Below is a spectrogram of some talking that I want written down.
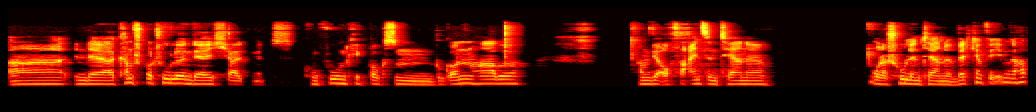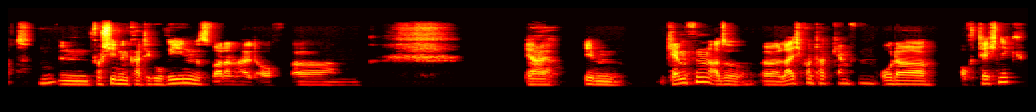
äh, in der Kampfsportschule, in der ich halt mit Kung Fu und Kickboxen begonnen habe, haben wir auch vereinsinterne oder schulinterne Wettkämpfe eben gehabt Mhm. in verschiedenen Kategorien. Das war dann halt auch ähm, ja eben Kämpfen, also äh, Leichtkontaktkämpfen oder auch Technik.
